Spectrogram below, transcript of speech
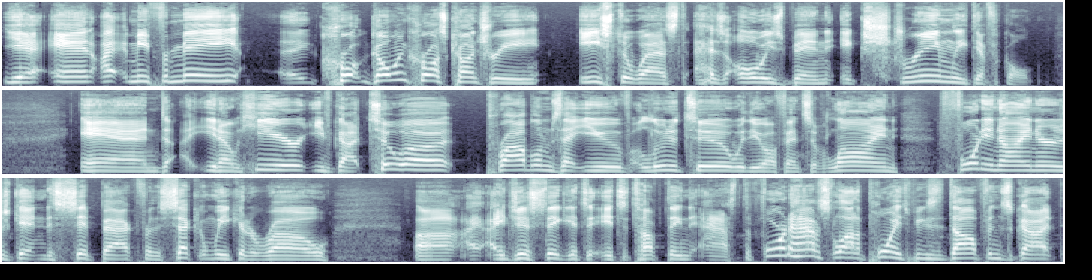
Yeah, and I, I mean, for me, uh, going cross country, east to west, has always been extremely difficult. And, you know, here you've got Tua, problems that you've alluded to with the offensive line, 49ers getting to sit back for the second week in a row. Uh, I, I just think it's a, it's a tough thing to ask. The four and a half is a lot of points because the Dolphins got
